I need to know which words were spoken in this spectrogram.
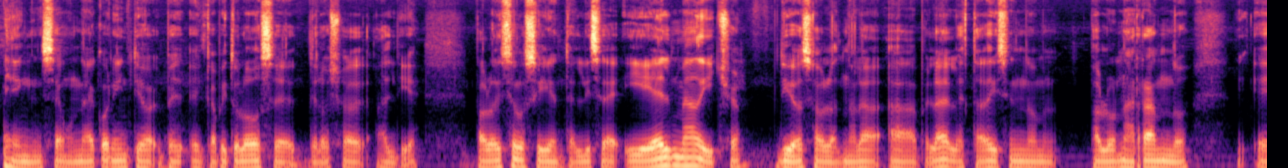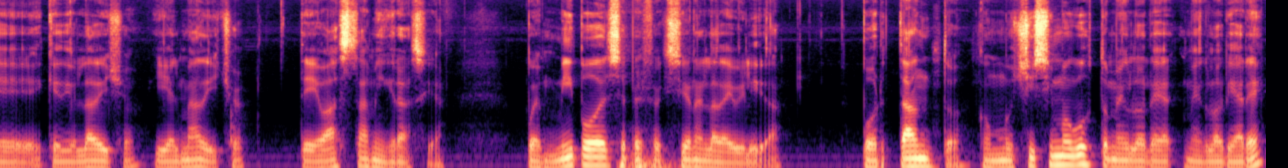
en 2 Corintios, el, capítulo 12, del 8 al 10. Pablo dice lo siguiente, él dice, y él me ha dicho, Dios hablando, ¿verdad? Le está diciendo, Pablo narrando eh, que Dios le ha dicho, y él me ha dicho, te basta mi gracia, pues mi poder se perfecciona en la debilidad. Por tanto, con muchísimo gusto me, gloriaré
